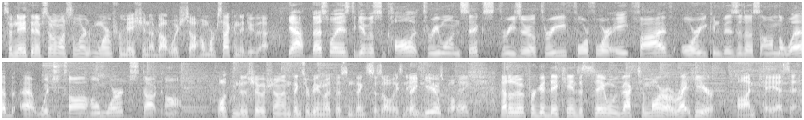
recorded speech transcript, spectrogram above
So Nathan, if someone wants to learn more information about Wichita Homeworks, how can they do that? Yeah, best way is to give us a call at 316-303-4485 or you can visit us on the web at wichitahomeworks.com. Welcome to the show, Sean. Thanks for being with us and thanks as always, Nathan. Thank you. As well. Thank you. That'll do it for Good Day Kansas today. We'll be back tomorrow right here on KSN.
